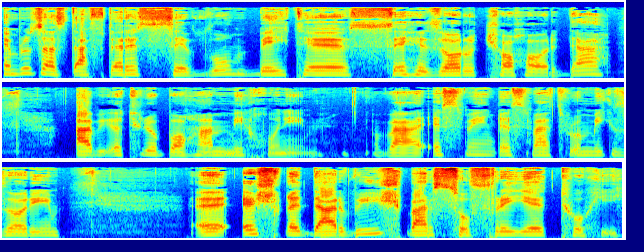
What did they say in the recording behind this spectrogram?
امروز از دفتر سوم بیت 3014 ابیاتی رو با هم می‌خونیم و اسم این قسمت رو می‌گذاریم عشق درویش بر سفره توهی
